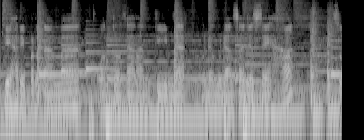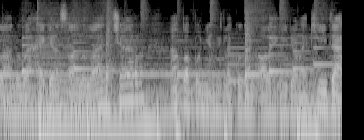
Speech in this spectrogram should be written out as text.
di hari pertama untuk karantina. Mudah-mudahan saja sehat, selalu bahagia selalu lancar apa pun yang dilakukan oleh idola kita.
